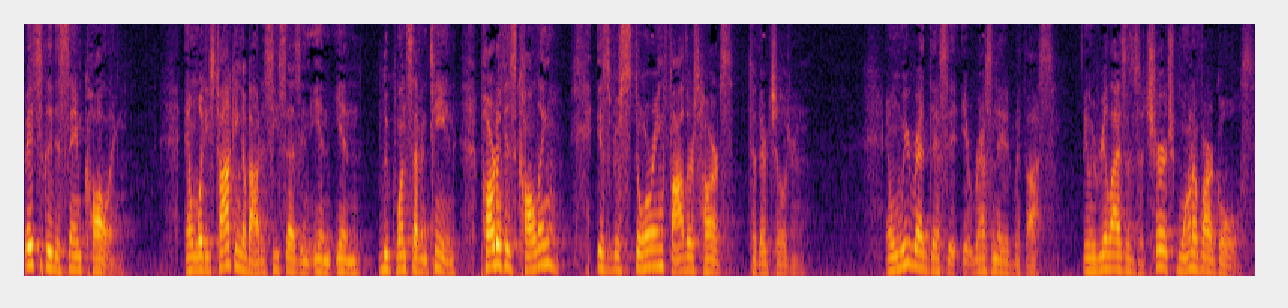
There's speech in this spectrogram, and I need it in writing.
basically the same calling. And what he's talking about is he says in, in, in Luke 117, part of his calling is restoring fathers' hearts to their children. And when we read this, it, it resonated with us. And we realized as a church, one of our goals,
